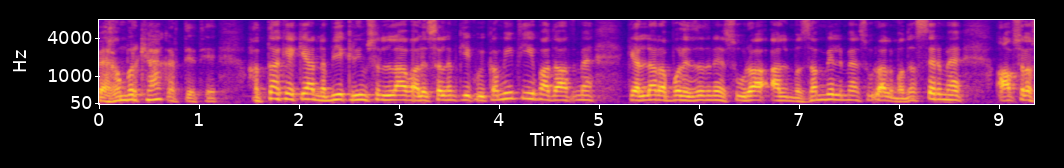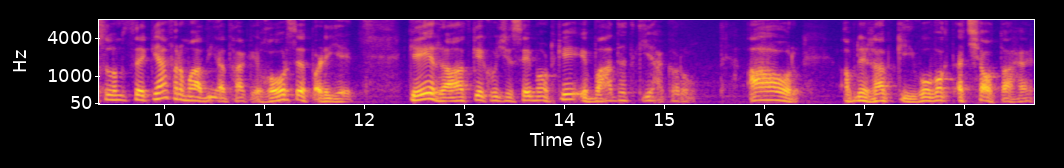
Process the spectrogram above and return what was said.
पैगंबर क्या करते थे? हती कि क्या नबी करीम सल्लल्लाहु अलैहि वसल्लम की कोई कमी थी इबादत में कि अल्लाह रब्बुल इज़्ज़त ने सूरा अल मुज़म्मिल में, सूरा अल मुदस्सिर में आप वसल्लम से क्या फरमा दिया था कि गौर से पढ़िए कि रात के कुछ हिस्से में उठ के इबादत किया करो। और अपने रब की वो वक्त अच्छा होता है।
